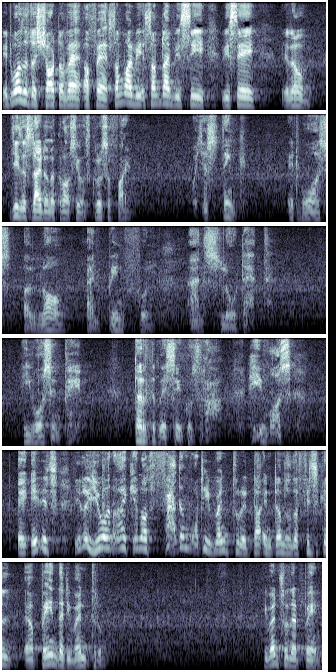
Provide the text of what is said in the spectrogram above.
It wasn't a short affair. Sometimes we, sometimes we see, we say, you know, Jesus died on the cross, he was crucified. We just think it was a long and painful and slow death. He was in pain. Dard mein se guzra. He was it's you know you and I cannot fathom what he went through in terms of the physical uh, pain that he went through. He went through that pain.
